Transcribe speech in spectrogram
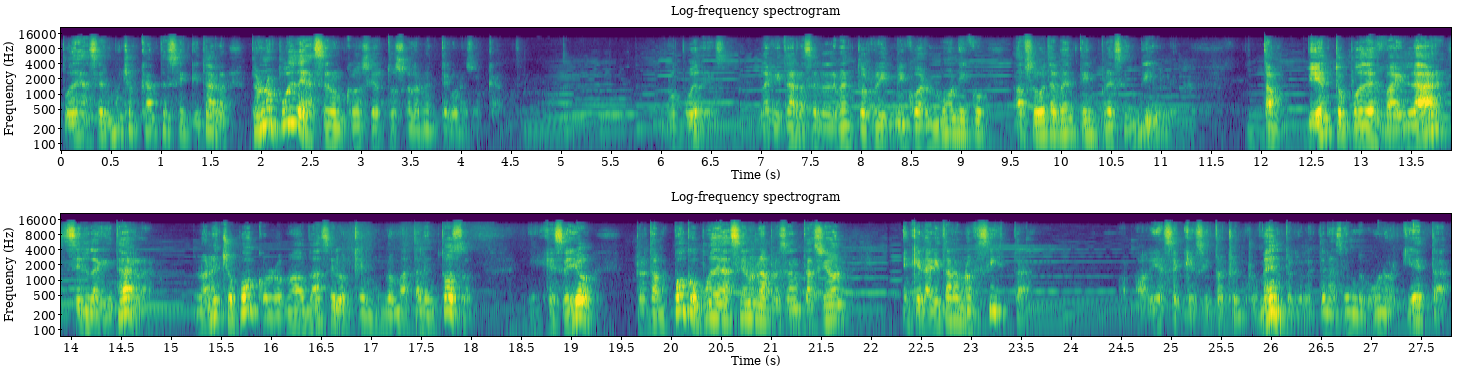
puedes hacer muchos cantes sin guitarra, pero no puedes hacer un concierto solamente con esos cantes. No puedes. La guitarra es el elemento rítmico, armónico, absolutamente imprescindible. Tam- bien tú puedes bailar sin la guitarra. Lo han hecho pocos, los más audaces, los, que, los más talentosos, qué sé yo. Pero tampoco puedes hacer una presentación en que la guitarra no exista. Podría ser que exista otro instrumento, que lo estén haciendo con una orquesta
